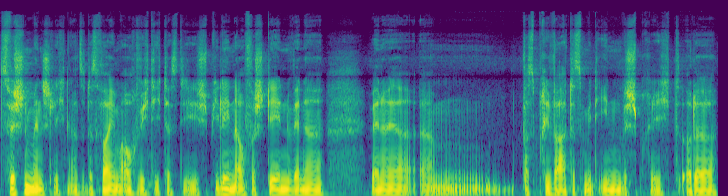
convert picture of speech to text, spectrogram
Zwischenmenschlichen. Also das war ihm auch wichtig, dass die Spieler ihn auch verstehen, wenn er, wenn er ähm, was Privates mit ihnen bespricht oder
